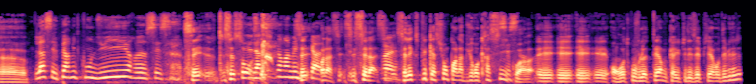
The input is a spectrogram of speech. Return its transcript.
Euh, Là, c'est le permis de conduire, c'est c'est l'explication par la bureaucratie, quoi. Et, on retrouve le terme qu'a utilisé Pierre au début.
